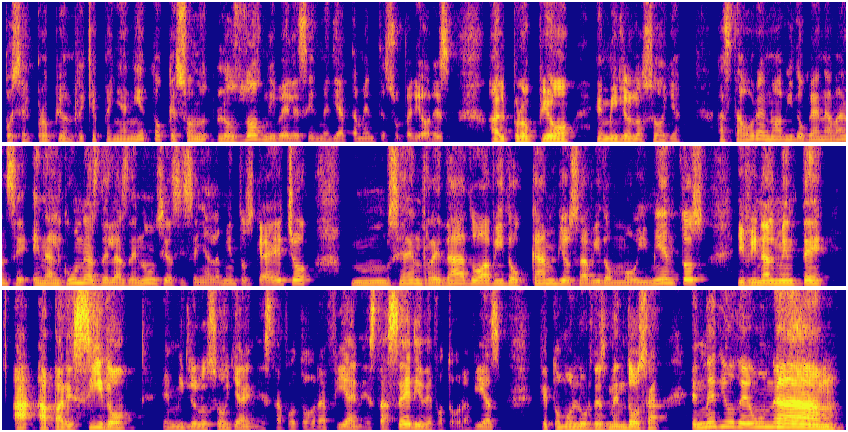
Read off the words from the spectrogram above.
pues el propio Enrique Peña Nieto, que son los dos niveles inmediatamente superiores al propio Emilio Lozoya hasta ahora no ha habido gran avance. En algunas de las denuncias y señalamientos que ha hecho, mm, se ha enredado, ha habido cambios, ha habido movimientos y finalmente ha aparecido Emilio Lozoya en esta fotografía, en esta serie de fotografías que tomó Lourdes Mendoza, en medio de una,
